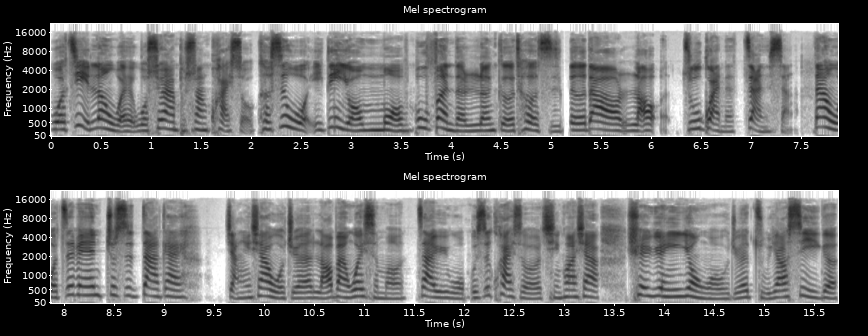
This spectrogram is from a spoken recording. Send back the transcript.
我自己认为，我虽然不算快手，可是我一定有某部分的人格特质得到老主管的赞赏。但我这边就是大概讲一下，我觉得老板为什么在于我不是快手的情况下却愿意用我？我觉得主要是一个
